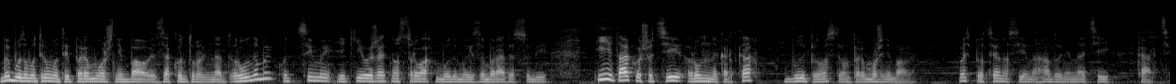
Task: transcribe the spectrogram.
ми будемо отримувати переможні бали за контроль над рунами, от цими, які лежать на островах, ми будемо їх забирати собі. І також оці руни на картках будуть приносити вам переможні бали. Ось про це у нас є нагадування на цій картці.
